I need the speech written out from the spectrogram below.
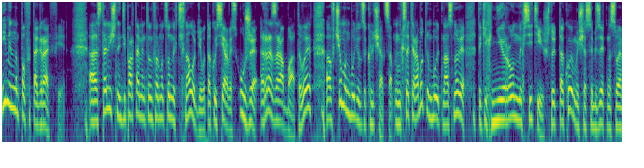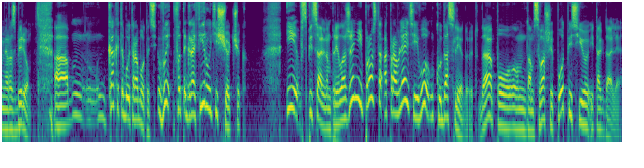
Именно по фотографии. А, столичный департамент информационных технологий вот такой сервис уже разрабатывает. А, в чем он будет заключаться? Кстати, работать будет на основе таких нейронных сетей. Что это такое, мы сейчас обязательно с вами разберем. Как это будет работать? Вы фотографируете счетчик, и в специальном приложении просто отправляете его куда следует, да, по, там, с вашей подписью и так далее.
